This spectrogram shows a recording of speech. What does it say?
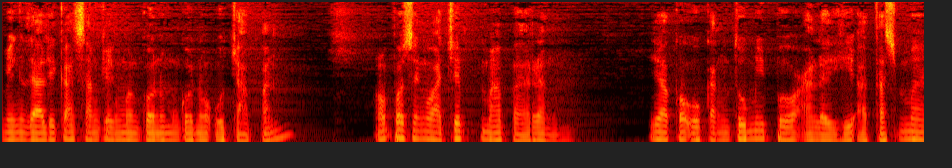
ming dalika saking mengkono-mengkono ucapan apa sing wajib ma barang ya kok ukang tumibo alaihi atas ma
